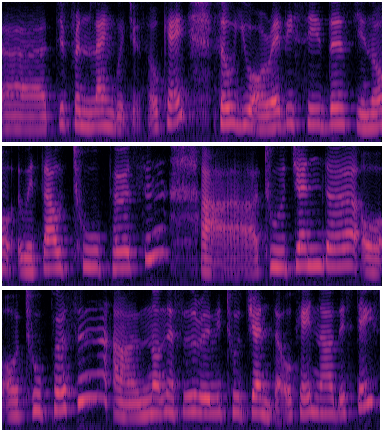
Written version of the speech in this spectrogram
uh, different languages, okay? So you already see this, you know, without two person, uh, two gender or, or two person, uh, not necessarily two gender, okay, now these days.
